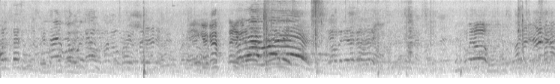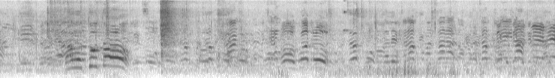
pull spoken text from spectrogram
¡Dale, dale, Tuto, dale! ¡Bien, mierda!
